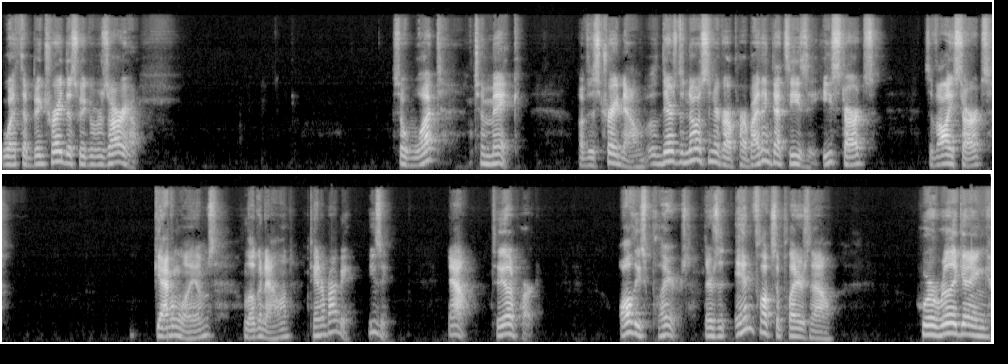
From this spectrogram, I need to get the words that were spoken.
with a big trade this week of Rosario. So, what to make of this trade now. There's the Noah Syndergaard part, but I think that's easy. He starts, Civale starts, Gavin Williams, Logan Allen, Tanner Bibee. Easy. Now, to the other part. All these players. There's an influx of players now who are really getting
